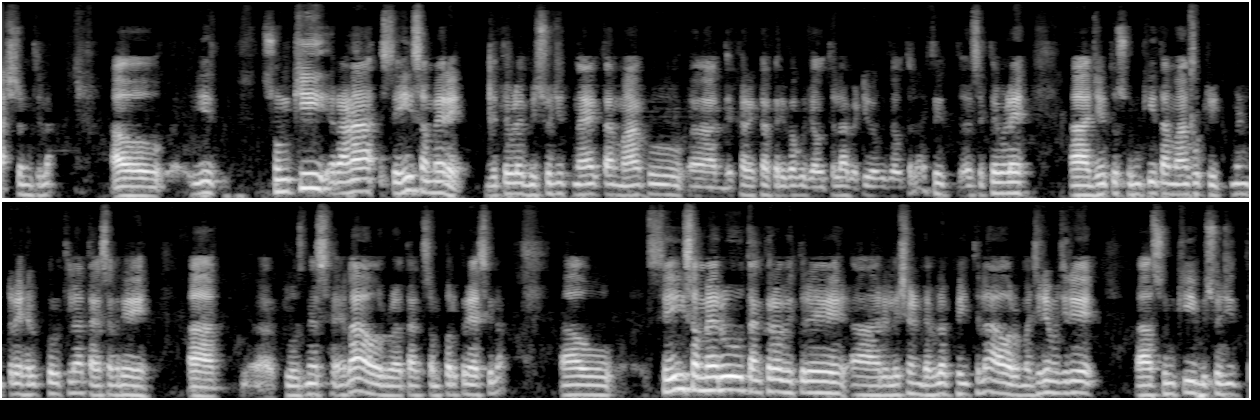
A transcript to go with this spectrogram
आश्रम थिला आउ राणा से ही समय रे जिते बड़े विश्वजित नायक ता माँ को देखारेखा करने को जाऊला भेट जेहेतु सुनकी माँ को ट्रिटमेंट हेल्प करूला କ୍ଲୋଜନେସ୍ ହେଲା ଆଉ ତାଙ୍କ ସମ୍ପର୍କରେ ଆସିଲା ଆଉ ସେଇ ସମୟରୁ ତାଙ୍କର ଭିତରେ ରିଲେସନ୍ ଡେଭଲପ୍ ହେଇଥିଲା ଆଉ ମଝିରେ ମଝିରେ ସୁନକି ବିଶ୍ୱଜିତ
